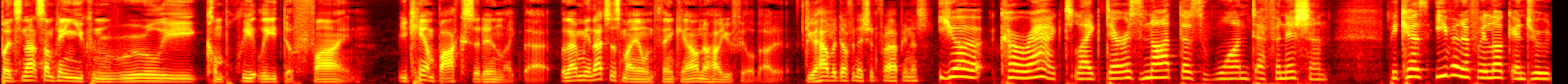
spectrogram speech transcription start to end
but it's not something you can really completely define. You can't box it in like that. But I mean, that's just my own thinking. I don't know how you feel about it. Do you have a definition for happiness? You're correct. Like there is not this one definition. Because even if we look into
